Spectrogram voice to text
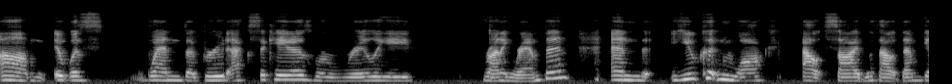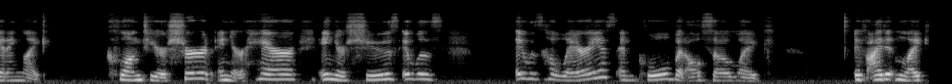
Um, it was when the brood X cicadas were really running rampant, and you couldn't walk outside without them getting like clung to your shirt, in your hair, in your shoes. It was it was hilarious and cool, but also like if I didn't like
